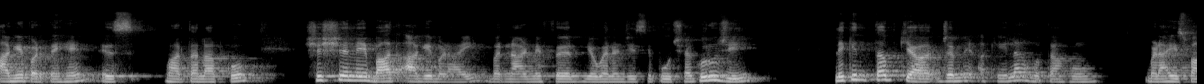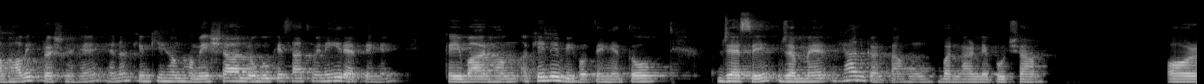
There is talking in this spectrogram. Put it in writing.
आगे पढ़ते हैं इस वार्तालाप को। शिष्य ने बात आगे बढ़ाई। बर्नार्ड ने फिर योगानंद जी से पूछा गुरु जी लेकिन तब क्या जब मैं अकेला होता हूँ बड़ा ही स्वाभाविक प्रश्न है है ना? क्योंकि हम हमेशा लोगों के साथ में नहीं रहते हैं। कई बार हम अकेले भी होते हैं। तो जैसे जब मैं ध्यान करता हूँ, बर्नार्ड ने पूछा, और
